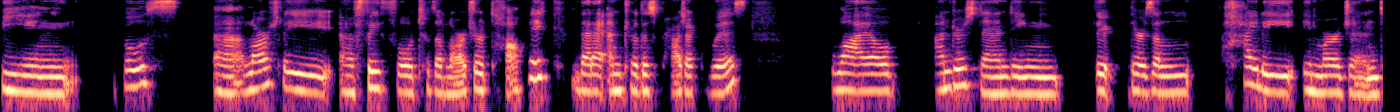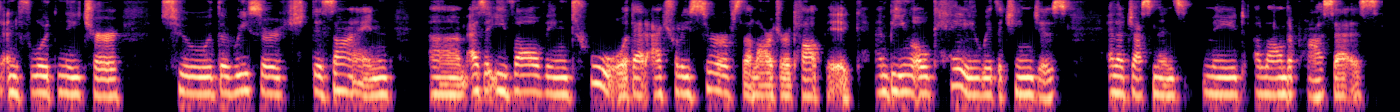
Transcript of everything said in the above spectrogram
being both uh, largely uh, faithful to the larger topic that I enter this project with, while understanding there, there's a highly emergent and fluid nature to the research design um, as an evolving tool that actually serves the larger topic and being okay with the changes and adjustments made along the process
